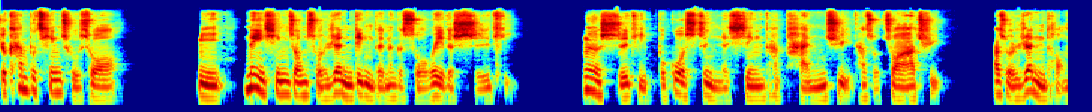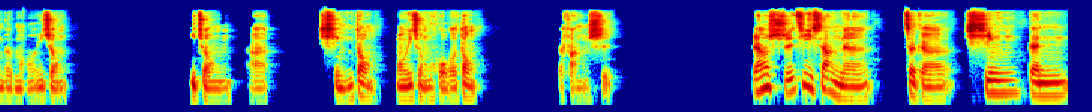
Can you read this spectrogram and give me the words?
就看不清楚，说你内心中所认定的那个所谓的实体，那个实体不过是你的心，它盘踞，它所抓取，它所认同的某一种一种呃行动，某一种活动的方式。然后实际上呢，这个心跟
